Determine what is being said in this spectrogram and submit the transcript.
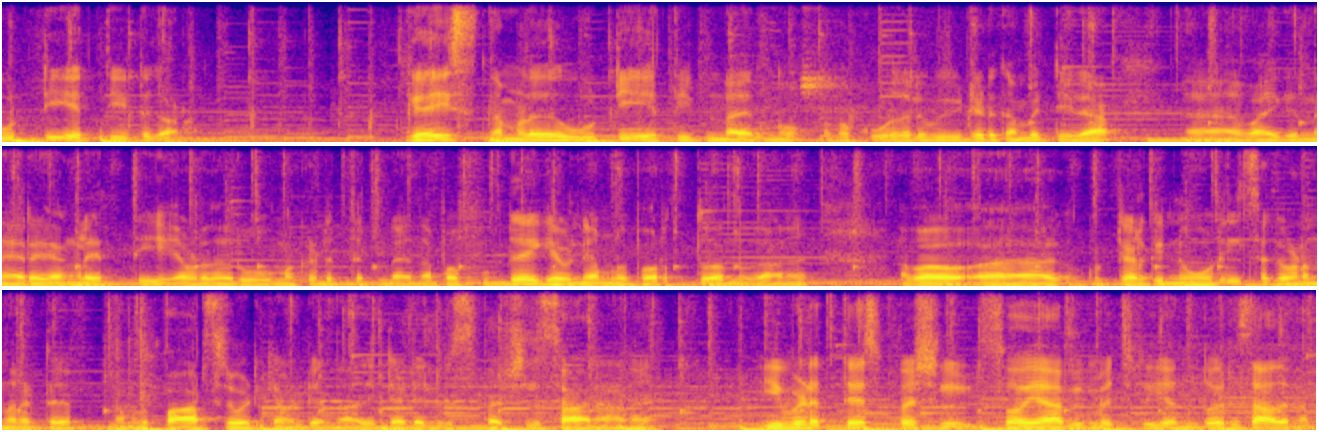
ഊട്ടി എത്തിയിട്ട് കാണാം. ഗൈസ് നമ്മൾ ഊട്ടി എത്തിയിട്ടുണ്ടായിരുന്നു. അപ്പോൾ കൂടുതൽ വീഡിയോ എടുക്കാൻ പറ്റിയില്ല. വൈകുന്നേരം ഞങ്ങൾ എത്തി അവിടെ നിന്ന് റൂമൊക്കെ എടുത്തിട്ടുണ്ടായിരുന്നു. അപ്പോൾ ഫുഡ് കഴിക്കാൻ വേണ്ടി നമ്മൾ പുറത്ത് വന്നതാണ്. അപ്പോൾ കുട്ടികൾക്ക് നൂഡിൽസൊക്കെ വേണം എന്ന് പറഞ്ഞിട്ട് നമ്മൾ പാർസൽ മേടിക്കാൻ വേണ്ടി വന്നു. അതിന്റെ ഇടയിൽ ഒരു സ്പെഷ്യൽ സാധനമാണ്. ഇവിടുത്തെ സ്പെഷ്യൽ സോയാബീൻ വെച്ചിട്ട് എന്തോ ഒരു സാധനം.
